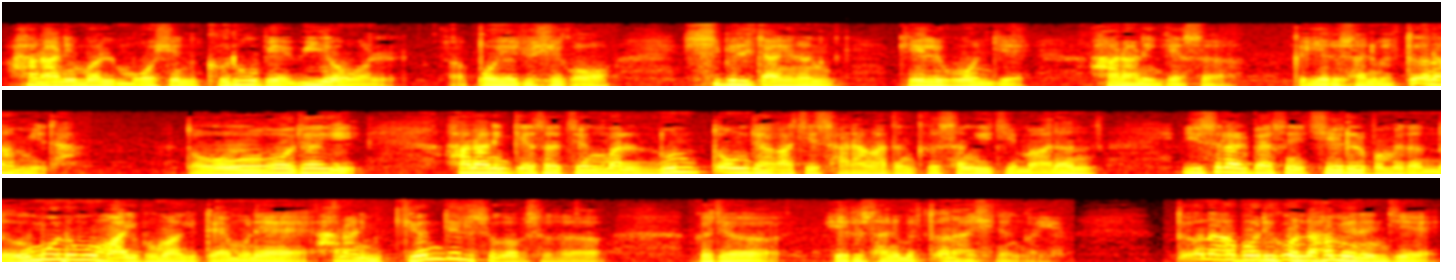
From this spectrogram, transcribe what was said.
하나님을 모신 그룹의 위용을 보여주시고 11장에는 결국은 이제 하나님께서 그 예루살렘을 떠납니다. 도저히 하나님께서 정말 눈동자 같이 사랑하던 그 성이지만은 이스라엘 백성이 죄를 보면서 너무너무 많이 범하기 때문에 하나님 견딜 수가 없어서 그저 예루살렘을 떠나시는 거예요. 떠나버리고 나면 이제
